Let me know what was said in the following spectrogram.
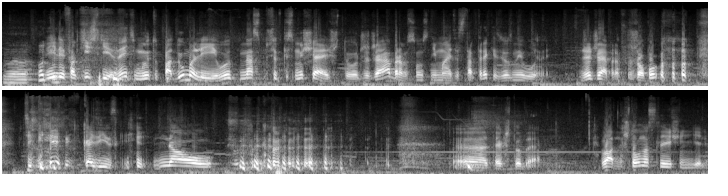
«Э, окей». Или фактически, знаете, мы тут подумали, и вот нас все-таки смущает, что Джей Джей Абрамс, он снимает и Star Trek и Звездные войны. Джей Джей Абрамс в жопу. Теперь Косинский. Но. Э, Так что да. Ладно, что у нас в следующей неделе?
